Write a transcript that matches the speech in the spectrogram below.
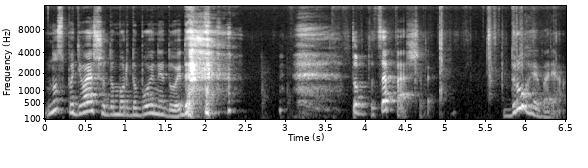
Ну, сподіваюся, що до мордобою не дойде. Тобто, це перший варіант. Другий варіант.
